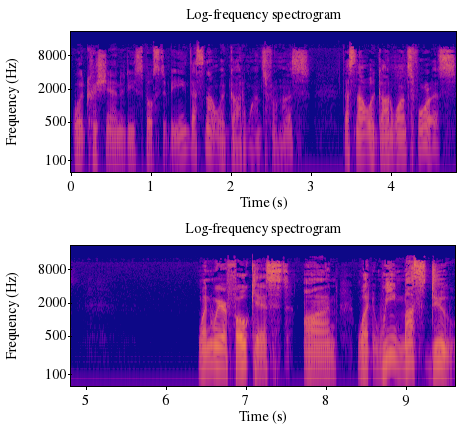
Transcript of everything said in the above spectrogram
what Christianity is supposed to be. That's not what God wants from us. That's not what God wants for us. When we are focused on what we must do,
